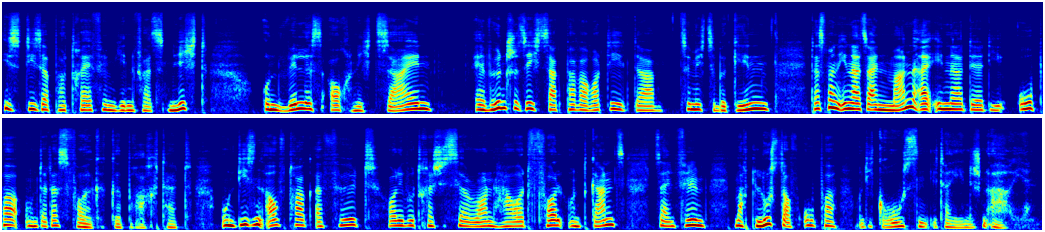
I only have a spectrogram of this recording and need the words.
ist dieser Porträtfilm jedenfalls nicht und will es auch nicht sein. Er wünsche sich, sagt Pavarotti da ziemlich zu Beginn, dass man ihn als einen Mann erinnert, der die Oper unter das Volk gebracht hat. Und diesen Auftrag erfüllt Hollywood-Regisseur Ron Howard voll und ganz. Sein Film macht Lust auf Oper und die großen italienischen Arien.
